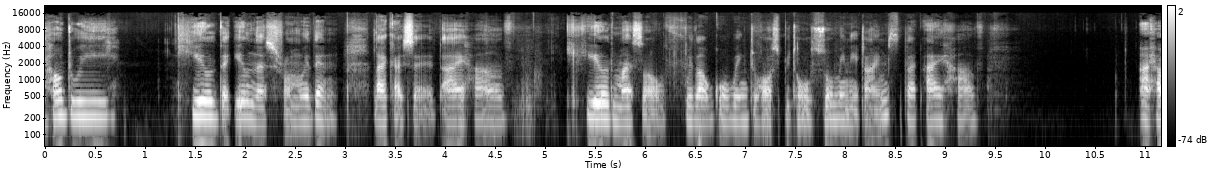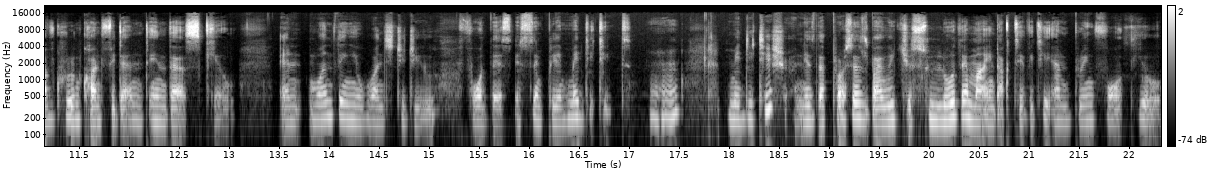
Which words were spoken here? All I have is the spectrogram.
how do we heal the illness from within? Like I said, I have healed myself without going to hospital so many times that I have I have grown confident in the skill. And one thing you want to do for this is simply meditate. Mm-hmm. Meditation is the process by which you slow the mind activity and bring forth your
